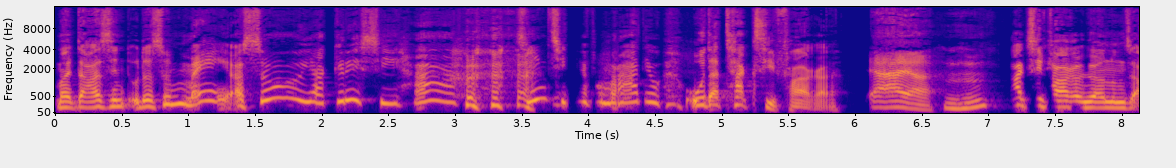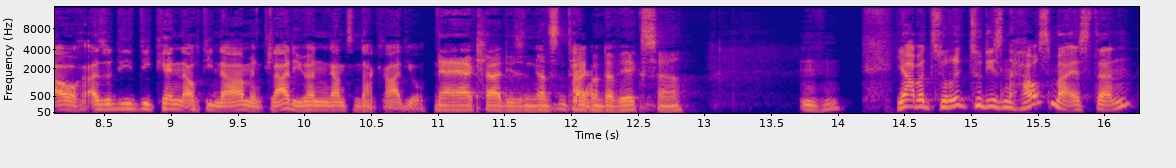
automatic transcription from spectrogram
mal da sind oder so, mei, ach so, ja, Chrissy, ha, sind Sie hier vom Radio? Oder Taxifahrer. Ja, ja. Mhm. Taxifahrer hören uns auch, also die, die kennen auch die Namen, klar, die hören den ganzen Tag Radio. Ja, ja, klar, die sind den ganzen Tag ja. unterwegs, ja. Mhm. Ja, aber zurück zu diesen Hausmeistern.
